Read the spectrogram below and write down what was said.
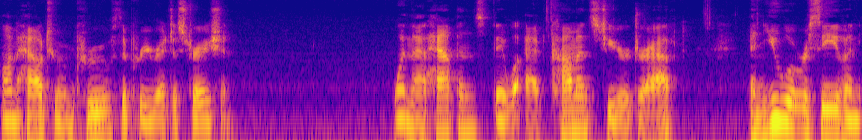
on how to improve the pre-registration. When that happens, they will add comments to your draft, and you will receive an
